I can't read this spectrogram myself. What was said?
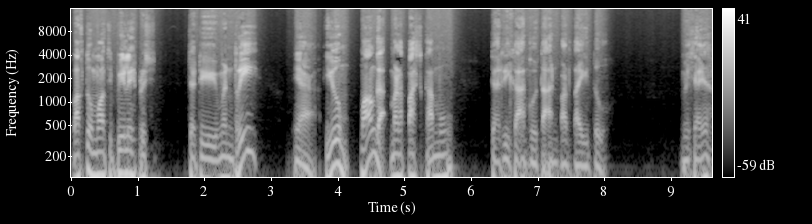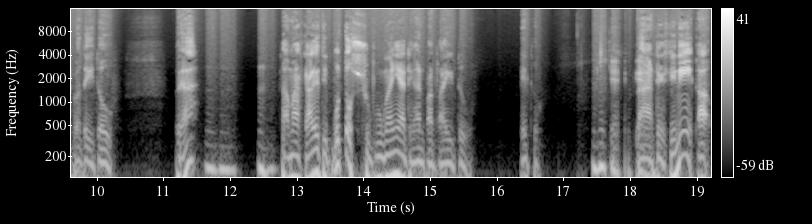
waktu mau dipilih jadi menteri, ya, you mau nggak melepas kamu dari keanggotaan partai itu? Misalnya seperti itu, ya, sama sekali diputus hubungannya dengan partai itu. Itu. Oke, oke. Nah di sini kalau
